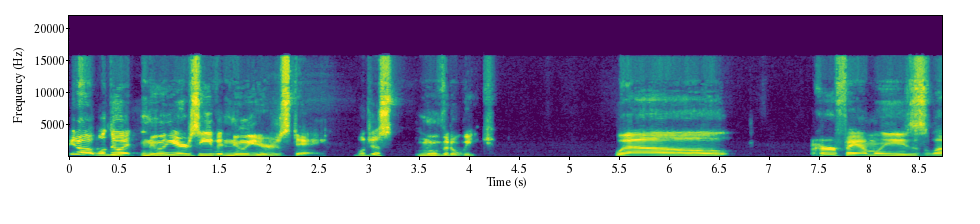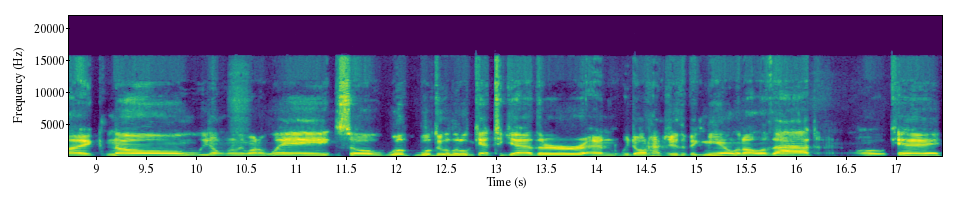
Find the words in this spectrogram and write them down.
you know what, we'll do it New Year's Eve and New Year's Day. We'll just move it a week. Well, her family's like, no, we don't really want to wait. So we'll we'll do a little get together and we don't have to do the big meal and all of that. Okay.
